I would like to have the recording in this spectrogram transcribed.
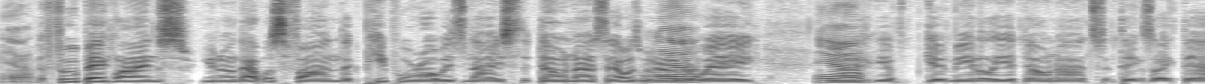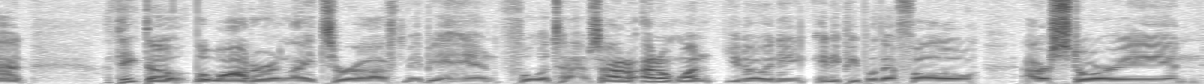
Yeah. the food bank lines, you know, that was fun. Like people were always nice. The donuts, they always went out of their way, Yeah. you know, give give me and Aaliyah donuts and things like that. I think the the water and lights are off maybe a handful of times. So I don't I don't want you know any any people that follow our story and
